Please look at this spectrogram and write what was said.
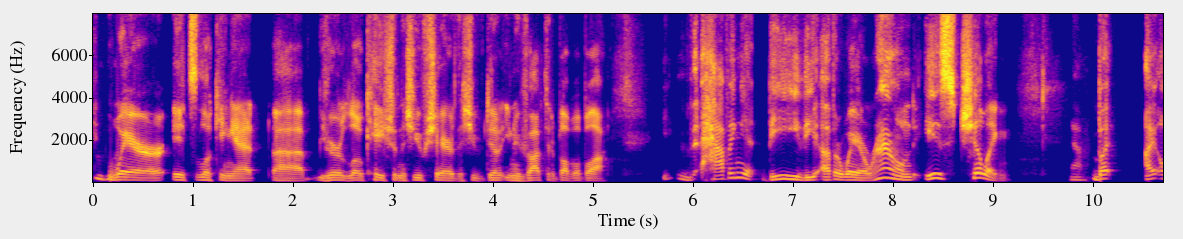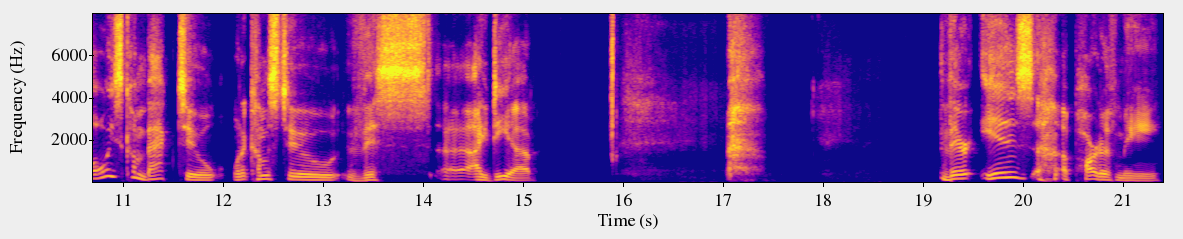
mm-hmm. where it's looking at uh, your location that you've shared that you've done you know you've opted blah blah blah having it be the other way around is chilling yeah. but i always come back to when it comes to this uh, idea there is a part of me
